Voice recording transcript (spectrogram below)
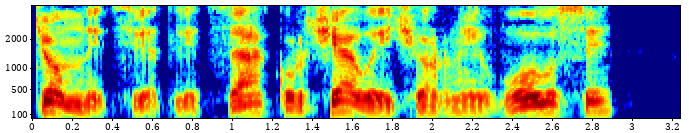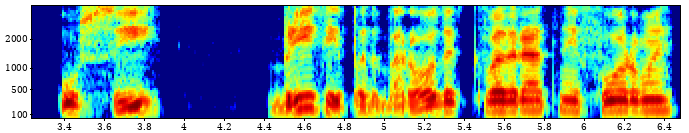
темный цвет лица, курчавые черные волосы, усы, бритый подбородок квадратной формы,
